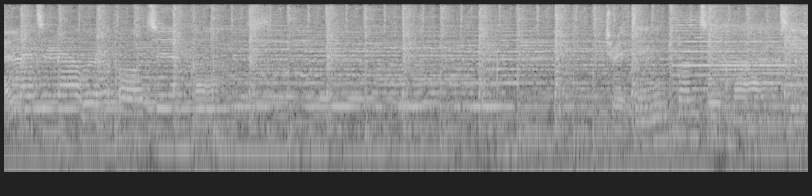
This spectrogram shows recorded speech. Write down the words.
And let an hour or two pass. Drifting in front of my TV.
